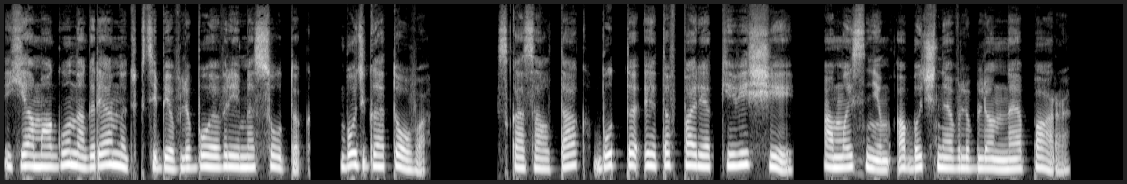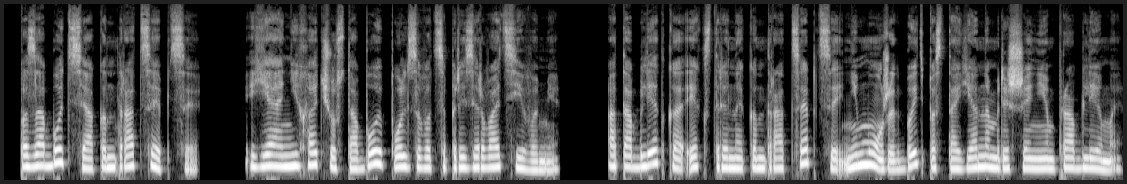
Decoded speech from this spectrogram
«Я могу нагрянуть к тебе в любое время суток. Будь готова!» Сказал так, будто это в порядке вещей, а мы с ним обычная влюбленная пара. Позаботься о контрацепции. Я не хочу с тобой пользоваться презервативами, а таблетка экстренной контрацепции не может быть постоянным решением проблемы.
